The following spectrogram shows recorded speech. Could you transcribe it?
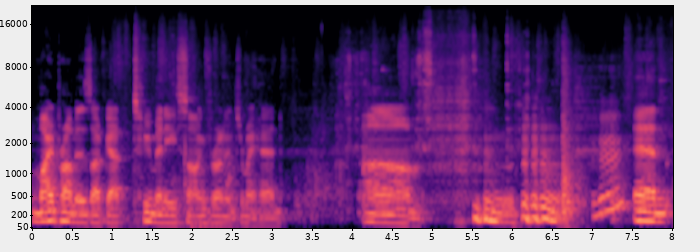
my problem is I've got too many songs running through my head. Um, and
